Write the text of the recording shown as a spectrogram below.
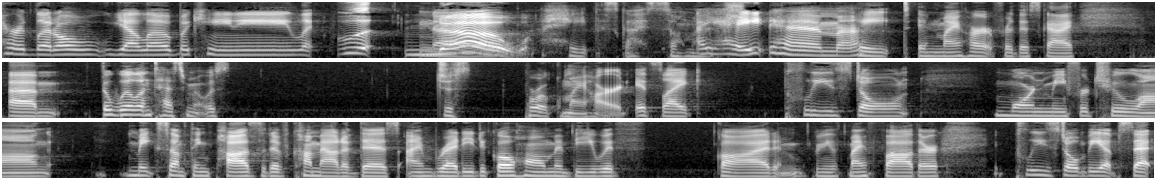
her little yellow bikini like ugh, no. I hate this guy so much. I hate him. hate in my heart for this guy. Um, the will and testament was just broke my heart. It's like, please don't mourn me for too long. Make something positive come out of this. I'm ready to go home and be with God and be with my father. Please don't be upset.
